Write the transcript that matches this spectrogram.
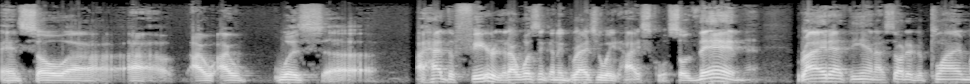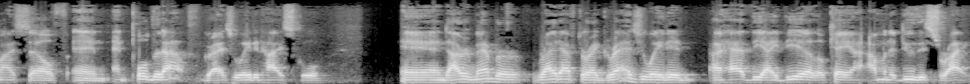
And so uh, uh, I, I was, uh, I had the fear that I wasn't going to graduate high school. So then, right at the end, I started applying myself and, and pulled it out, graduated high school. And I remember right after I graduated, I had the idea, okay, I, am going to do this right.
